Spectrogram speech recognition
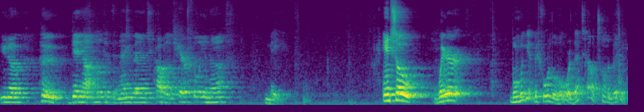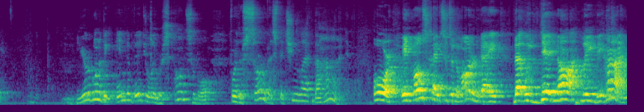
you know, who did not look at the name bands probably carefully enough? Me. And so, where, when we get before the Lord, that's how it's going to be. You're going to be individually responsible for the service that you left behind. Or, in most cases in the modern day, that we did not leave behind.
